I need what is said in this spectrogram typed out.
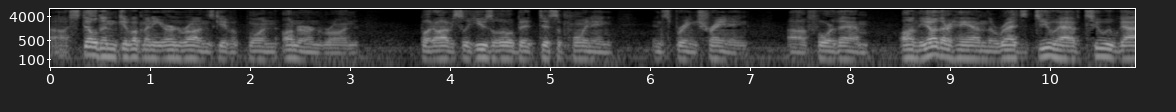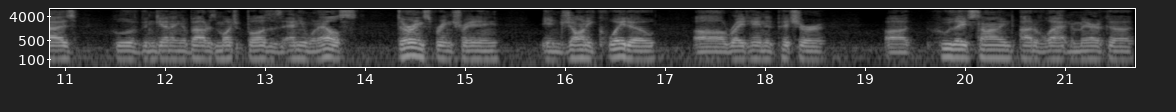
Uh, still didn't give up any earned runs, gave up one unearned run. But obviously, he was a little bit disappointing in spring training uh, for them. On the other hand, the Reds do have two guys who have been getting about as much buzz as anyone else during spring training in Johnny Cueto, uh, right-handed pitcher, uh, who they signed out of Latin America,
